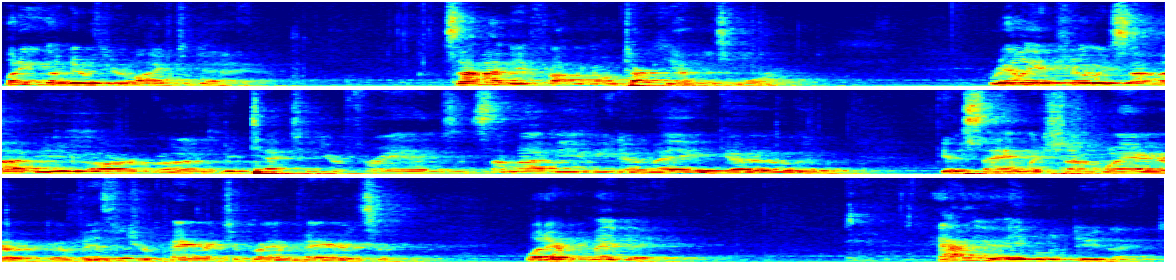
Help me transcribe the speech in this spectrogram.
What are you going to do with your life today? Some of you probably going turkey hunting this morning. Really and truly, some of you are going to be texting your friends, and some of you, you know, may go and get a sandwich somewhere, or go visit your parents or grandparents, or whatever it may be. How are you able to do that?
